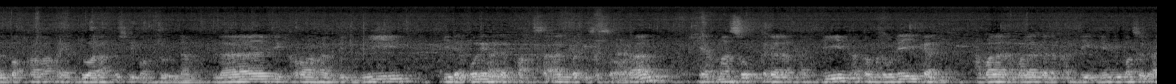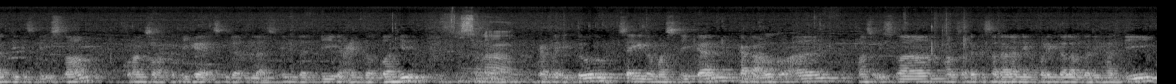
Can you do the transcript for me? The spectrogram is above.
Al-Baqarah ayat 256. La ikraha fiddin. Tidak boleh ada paksaan bagi seseorang yang masuk ke dalam ad-din atau menunaikan amalan-amalan dalam ad-din. Yang dimaksud ad-din di Islam Quran surah ketiga ayat 19. Inna ad-dina 'indallahi Islam. karena itu saya ingin memastikan kata Al-Quran masuk Islam harus ada kesadaran yang paling dalam dari hati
